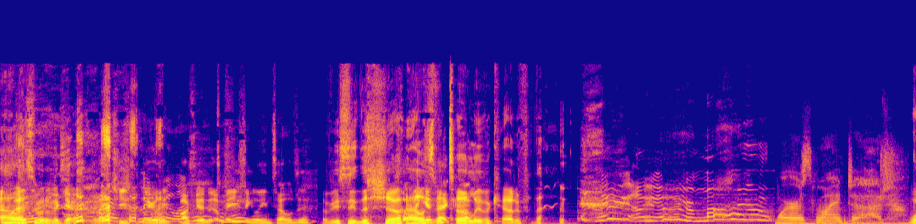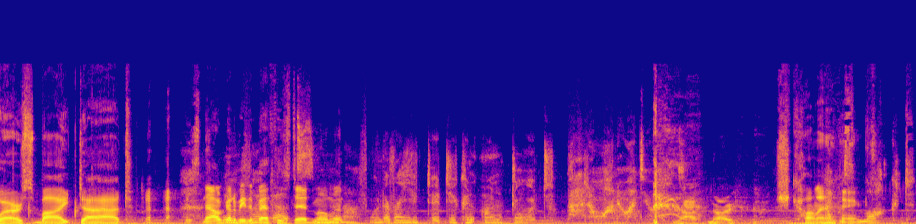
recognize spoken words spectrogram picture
Alice would have accounted for that. She's clearly fucking amazingly intelligent. Have you seen the show? Gotta Alice would totally have accounted for that. Where's my dad? Where's my dad? It's now gonna be the Beth is dead moment. Whatever you did, you can undo it. But I don't want to undo it. No, no. She can't I was locked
